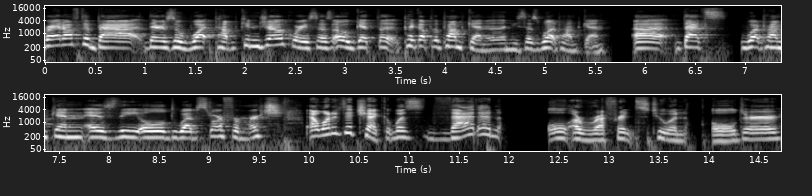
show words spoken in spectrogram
right off the bat, there's a what pumpkin joke where he says, "Oh, get the pick up the pumpkin," and then he says, "What pumpkin?" Uh, that's what pumpkin is the old web store for merch. I wanted to check was that an a reference to an older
